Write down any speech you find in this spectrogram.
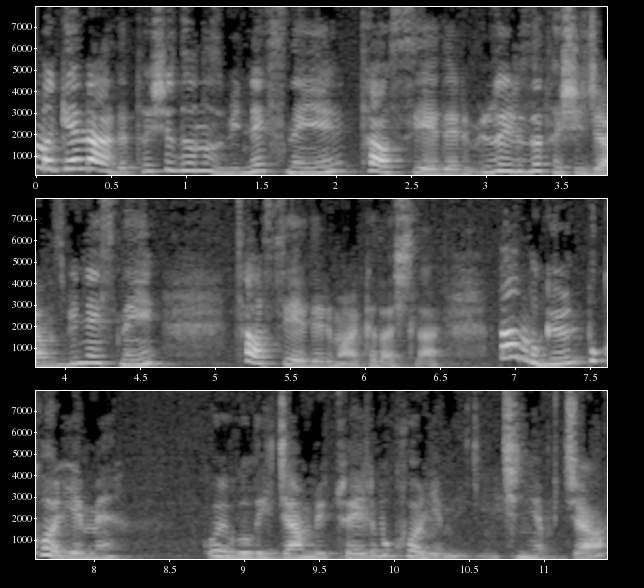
Ama genelde taşıdığınız bir nesneyi tavsiye ederim. Üzerinizde taşıyacağınız bir nesneyi tavsiye ederim arkadaşlar. Ben bugün bu kolyemi uygulayacağım ritüeli. Bu kolyem için yapacağım.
